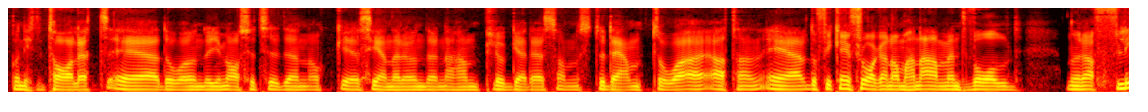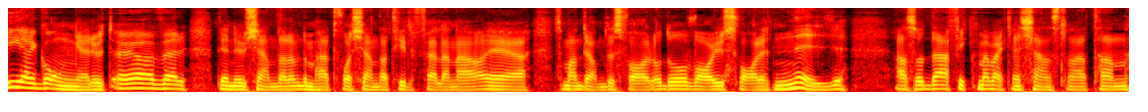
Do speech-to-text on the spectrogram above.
på 90-talet, eh, då under gymnasietiden och eh, senare under när han pluggade som student. Då, att han, då fick han ju frågan om han använt våld några fler gånger utöver det nu kända, de här två kända tillfällena eh, som han dömdes för och då var ju svaret nej. Alltså där fick man verkligen känslan att han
